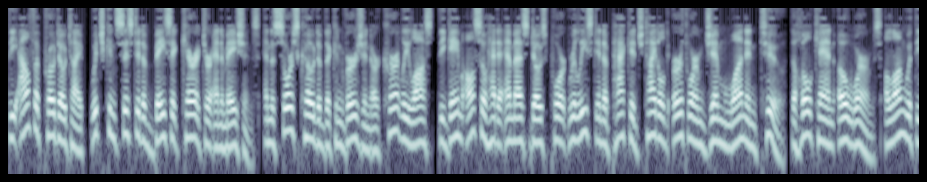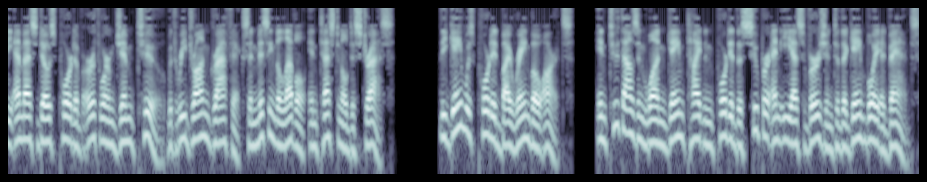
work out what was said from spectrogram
The alpha prototype, which consisted of basic character animations, and the source code of the conversion are currently lost. The game also had a MS-DOS port released in a package titled Earthworm Jim 1 and 2, the whole can o worms along with the MS-DOS port of Earthworm Jim 2 with redrawn graphics and missing the level Intestinal Distress. The game was ported by Rainbow Arts. In 2001 Game Titan ported the Super NES version to the Game Boy Advance.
